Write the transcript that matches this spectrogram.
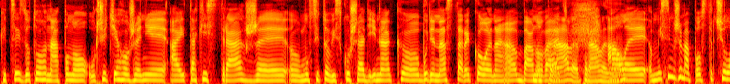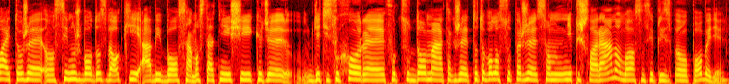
keď sa ísť do toho náplno, určite ho ženie aj taký strach, že e, musí to vyskúšať, inak e, bude na staré kolena banovať. No práve, práve. No. Ale myslím, že ma postrčilo aj to, že e, syn už bol dosť veľký, aby bol samostatnejší, keďže deti sú choré, furt sú doma, takže toto bolo super, že som neprišla ráno, mohla som si prísť po obede.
